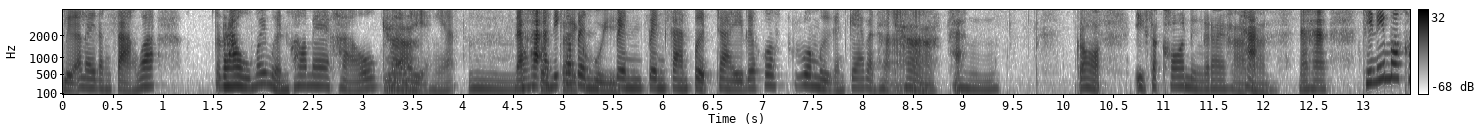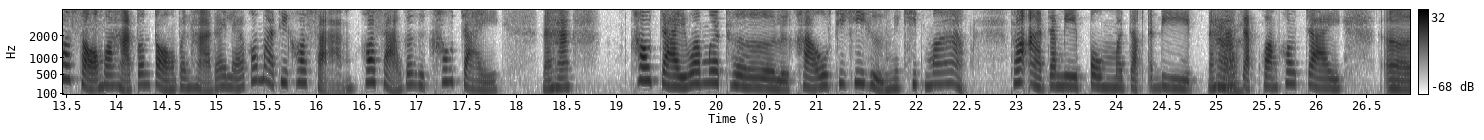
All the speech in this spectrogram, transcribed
หรืออะไรต่างๆว่าเราไม่เหมือนพ่อแม่เขาหรือค่ะอะไรอย่างเงี้ยอืมนะคะต้งอันนี้ก็เป็นปิดใจคุยเป็นเป็นการเปิดใจแล้วก็ร่วมมือกันแก้ปัญหาค่ะค่ะอืม ก็อีกสักข้อหนึ่งก็ได้ค่ะอาค่ะจารย์นะคะทีนี้เมื่อข้อ2พอหาต้นตอของปัญหาได้แล้วก็มาที่ข้อ 3 ข้อ 3 ก็คือเข้าใจนะคะเข้าใจว่าเมื่อเธอหรือเขาที่ขี้หึงเนี่ยคิดมาก เพราะอาจจะมีปมมาจากอดีตนะคะค่ะจากความเข้าใจเอ่อ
